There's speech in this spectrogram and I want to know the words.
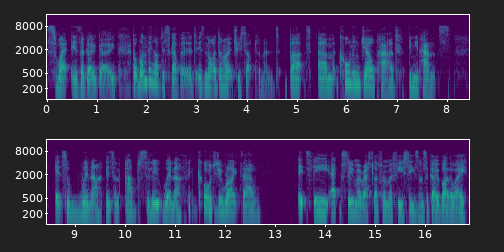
sweat is a go go. But one thing I've discovered is not a dietary supplement, but um, cooling gel pad in your pants. It's a winner. It's an absolute winner. It cools you right down. It's the ex sumo wrestler from a few seasons ago, by the way.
